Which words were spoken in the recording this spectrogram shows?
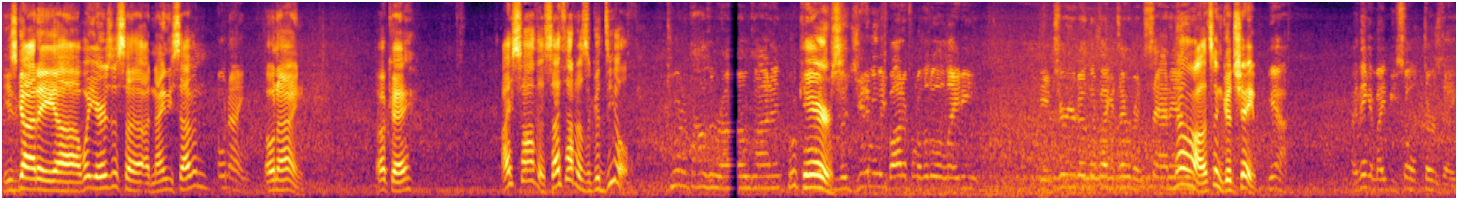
He's got a, uh, what year is this? A, a 97? 09. 09. Okay. I saw this. I thought it was a good deal. 200,000 rounds on it. Who cares? Legitimately bought it from a little old lady. The interior doesn't look like it's ever been sat in. No, it's in good shape. Yeah. I think it might be sold Thursday.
